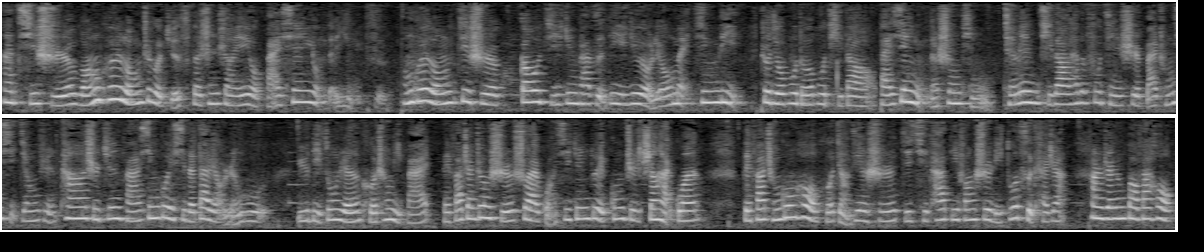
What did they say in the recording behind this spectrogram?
那其实王奎龙这个角色的身上也有白先勇的影子。王奎龙既是高级军阀子弟，又有留美经历，这就不得不提到白先勇的生平。前面提到他的父亲是白崇禧将军，他是军阀新贵系的代表人物，与李宗仁合称李白。北伐战争时率广西军队攻至山海关，北伐成功后和蒋介石及其他地方势力多次开战。抗日战争爆发后。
